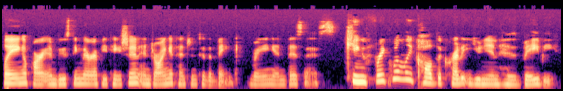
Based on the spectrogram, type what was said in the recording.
playing a part in boosting their reputation and drawing attention to the bank, bringing in business. King frequently called the credit union his baby.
